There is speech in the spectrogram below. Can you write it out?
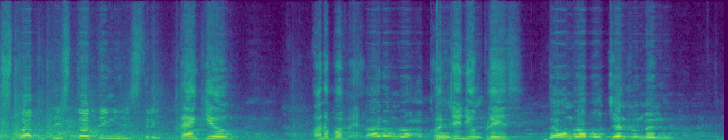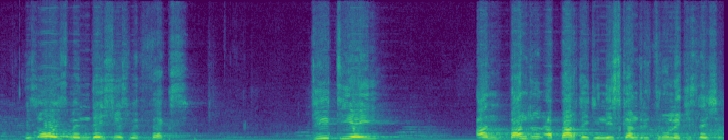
stop distorting history. Thank you. Honorable, Right honor- uh, continue, the- please. The honorable gentleman is always mendacious with facts. DTA unbundled apartheid in this country through legislation.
